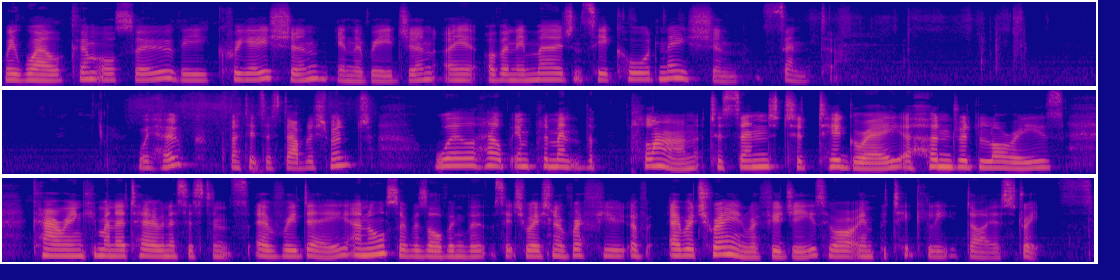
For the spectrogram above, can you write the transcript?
We welcome also the creation in the region of an emergency coordination centre. We hope that its establishment will help implement the plan to send to Tigray 100 lorries carrying humanitarian assistance every day and also resolving the situation of, refu- of Eritrean refugees who are in particularly dire straits.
